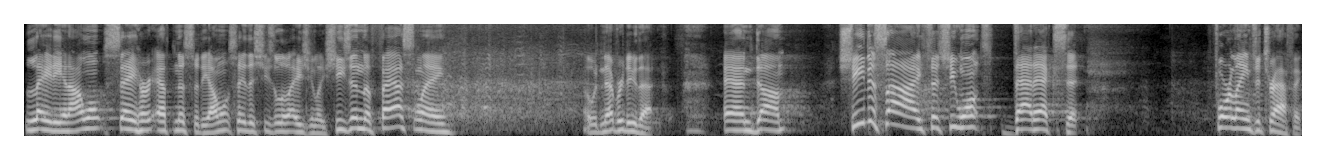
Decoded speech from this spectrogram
lady, and I won't say her ethnicity, I won't say that she's a little Asian lady, she's in the fast lane. I would never do that. And um, she decides that she wants that exit. Four lanes of traffic.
